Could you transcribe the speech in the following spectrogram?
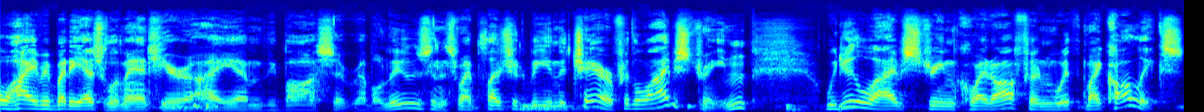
Oh, hi, everybody. Ezra Levant here. I am the boss at Rebel News, and it's my pleasure to be in the chair for the live stream. We do the live stream quite often with my colleagues,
